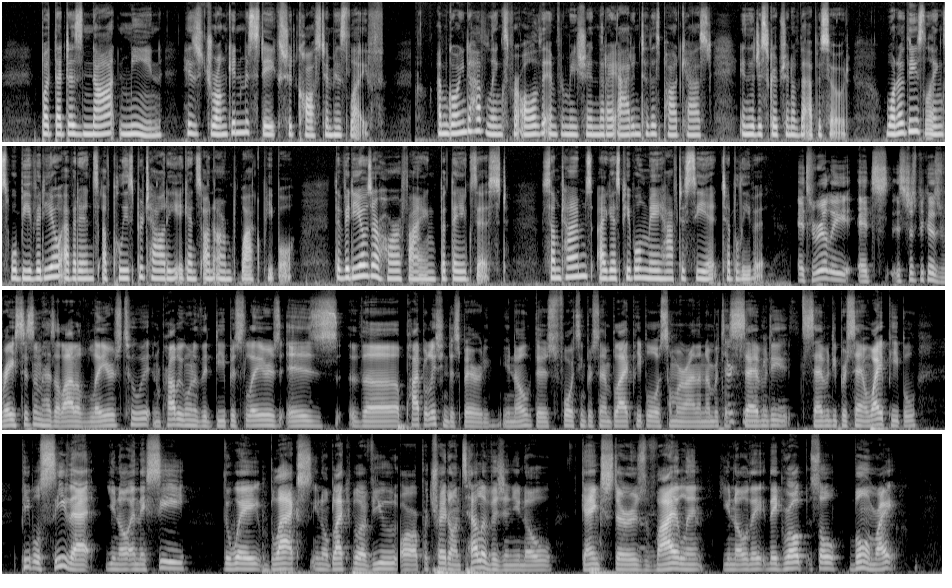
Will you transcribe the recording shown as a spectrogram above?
but that does not mean his drunken mistakes should cost him his life. I'm going to have links for all of the information that I add into this podcast in the description of the episode. One of these links will be video evidence of police brutality against unarmed black people. The videos are horrifying, but they exist. Sometimes I guess people may have to see it to believe it. it's really it's it's just because racism has a lot of layers to it and probably one of the deepest layers is the population disparity you know there's 14% black people or somewhere around the number to 70 70% white people people see that you know and they see the way blacks you know black people are viewed or portrayed on television you know gangsters violent you know they they grow up so boom right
